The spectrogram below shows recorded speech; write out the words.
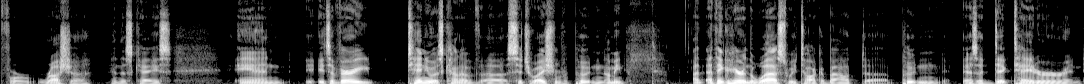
for Russia in this case, and it's a very tenuous kind of uh, situation for Putin. I mean, I, think here in the West we talk about uh, Putin as a dictator and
